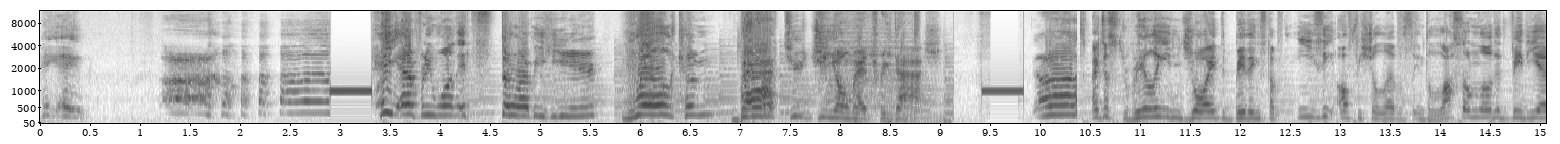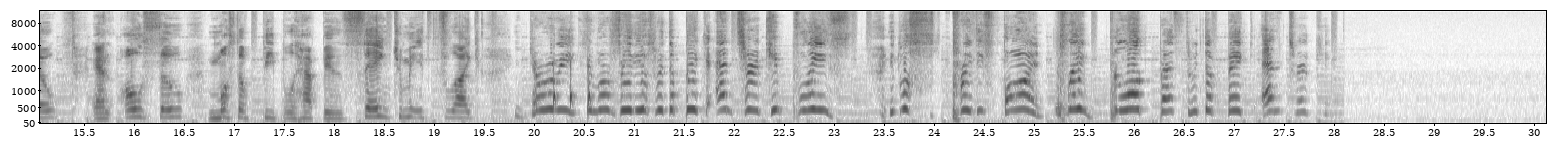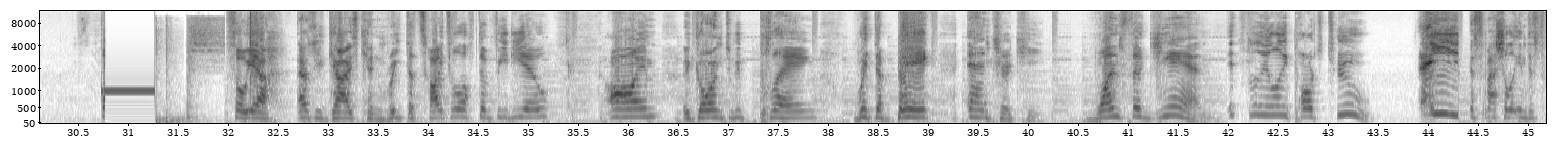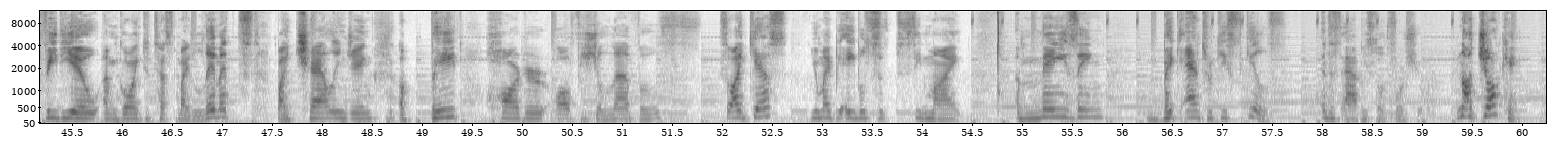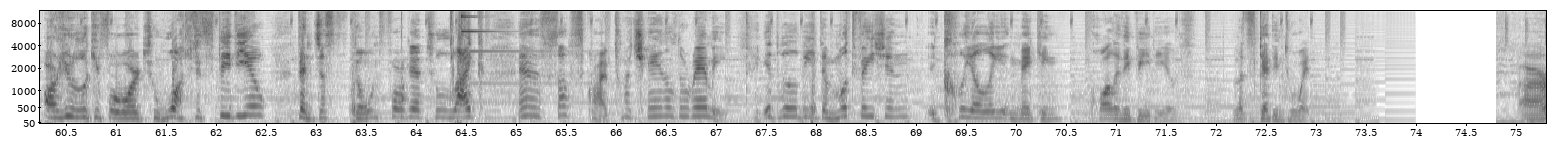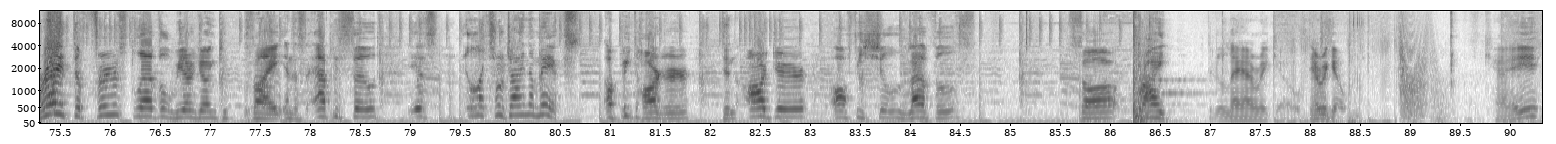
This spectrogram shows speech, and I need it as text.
Hey, hey. hey everyone, it's Doremi here. Welcome back to Geometry Dash. I just really enjoyed beating some easy official levels in the last unloaded video and also most of people have been saying to me it's like Doremi, more videos with the big and turkey please! It was pretty fun! Play Bloodbath with the big and key! So yeah, as you guys can read the title of the video, I'm going to be playing with the big enter key. Once again, it's literally part 2. Hey! Especially in this video, I'm going to test my limits by challenging a bit harder official levels. So I guess you might be able to see my amazing big enter key skills in this episode for sure. Not joking! Are you looking forward to watch this video? Then just don't forget to like and subscribe to my channel Doremi. It will be the motivation clearly in making quality videos. Let's get into it. Alright, the first level we are going to play in this episode is Electrodynamics. A bit harder than other official levels. So, right, there we go, there we go. Okay.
